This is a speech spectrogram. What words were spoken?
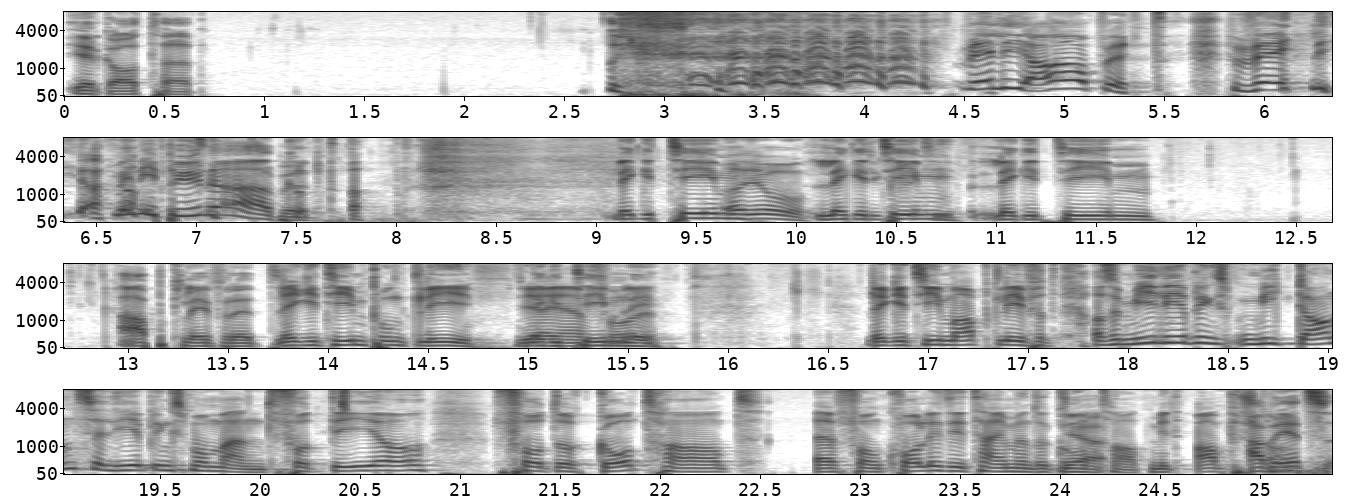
Ihr Gott hat. Welche Arbeit? Welche Arbeit? Meine Bühnenarbeit. Legitim, die legitim, legitim abgeliefert. Legitim.li. Ja, Legitimli. Ja. Legitim abgeliefert. Also mein, Lieblings, mein ganzer Lieblingsmoment von dir, von der Gotthard, äh, von Quality Time und der Ja. Gotthard mit Abstand. Aber jetzt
